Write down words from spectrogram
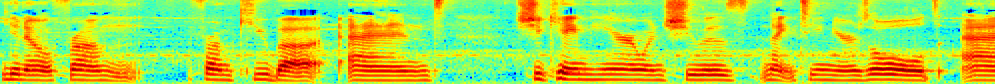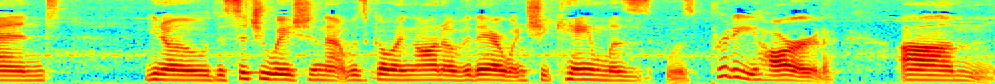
you know, from from Cuba and she came here when she was 19 years old and you know the situation that was going on over there when she came was was pretty hard um,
